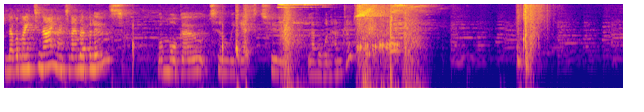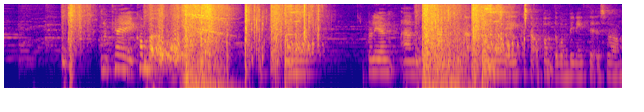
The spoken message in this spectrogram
Level 99, 99 red balloons. One more go till we get to level 100. Okay, combo. Brilliant, and we'll that because that'll bump the one beneath it as well.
